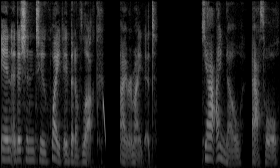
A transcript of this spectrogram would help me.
In addition to quite a bit of luck, I reminded. Yeah, I know, asshole.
